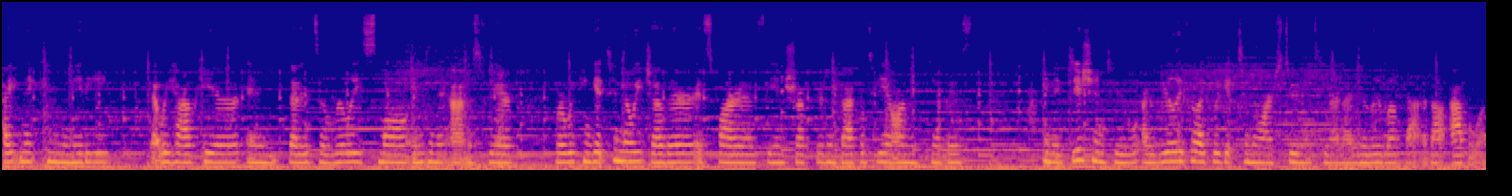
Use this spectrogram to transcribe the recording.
tight-knit community that we have here and that it's a really small, intimate atmosphere where we can get to know each other as far as the instructors and faculty on campus. In addition to, I really feel like we get to know our students here and I really love that about Avila.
